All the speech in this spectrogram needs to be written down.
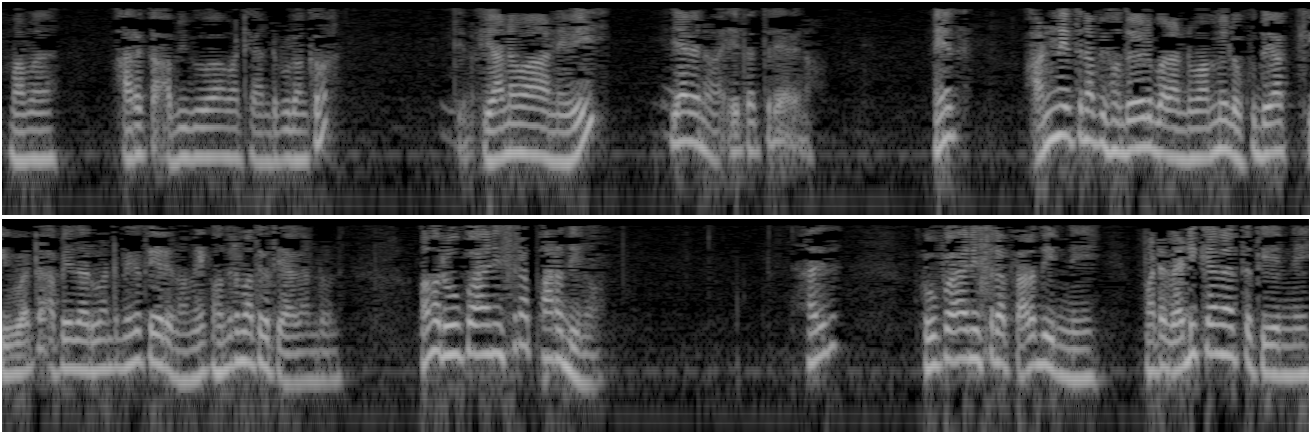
මම අරක අභිභවා මට යන්න පුළුවන්කම තියෙනවා. යනවා නෙවෙයි යවෙනවා. ඒ පැත්තට යවෙනවා. නේද? අන්න එතන අපි හොඳට බලන්න මම මේ ලොකු දෙයක් කිව්වට අපේ දරුවන්ට මේක තේරෙනවා. මේක හොඳට මතක තියාගන්න ඕනේ. මම රූපවාහිනිය ඉස්සර පරදිනවා. හරිද? රූපවාහිනිය ඉස්සර පරදින්නේ මට වැඩි කැමැත්ත තියෙන්නේ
